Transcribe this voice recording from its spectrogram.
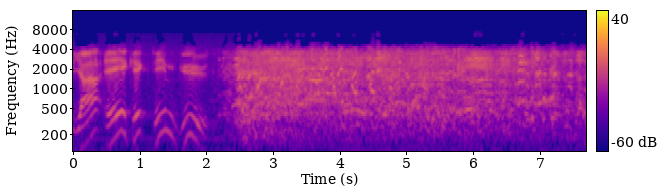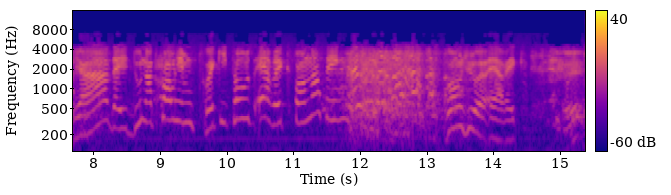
Ja, ik kicked him good. Yeah, they do not call him Tricky Toes Eric for nothing. Bonjour, Eric. Eh?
